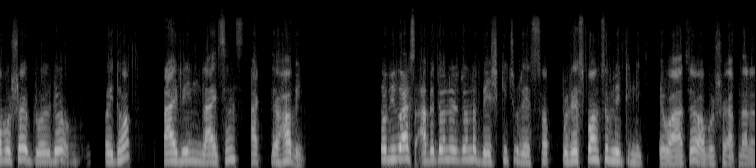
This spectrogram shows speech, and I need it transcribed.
অবশ্যই বৈধ বৈধ ড্রাইভিং লাইসেন্স থাকতে হবে। তো ভিউয়ার্স আবেদনের জন্য বেশ কিছু রেসপন্সিবিলিটি নিচে দেওয়া আছে, অবশ্যই আপনারা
